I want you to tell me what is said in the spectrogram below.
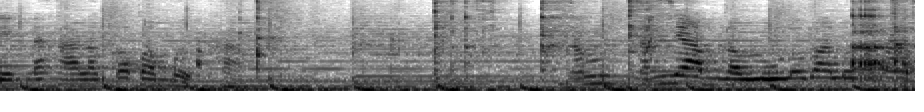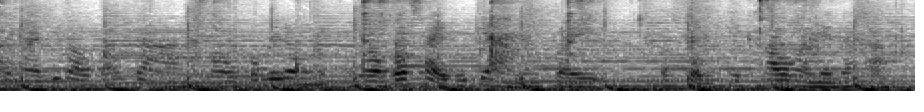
ล็กๆนะคะ แล้วก็ปลาหมึกค่ะ น้ำน้ำยำเรารู้แล้วว่ารสชาติยังไงที่เราต้องการ เราก็ไม่ต้องเราก็ใส่ทุกอย่างลงไปผสมให้เข้ากันเลยนะคะ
